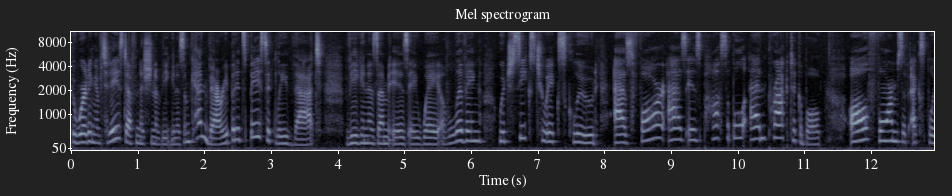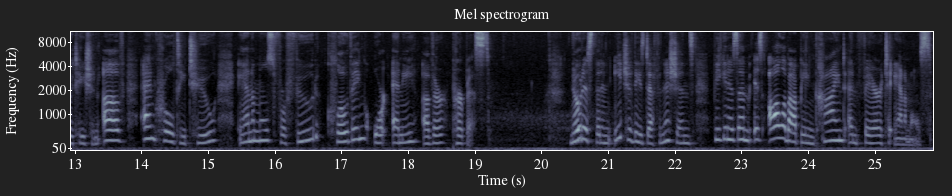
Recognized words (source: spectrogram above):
The wording of today's definition of veganism can vary, but it's basically that veganism is a way of living which seeks to exclude, as far as is possible and practicable, all forms of exploitation of and cruelty to animals for food, clothing, or any other purpose. Notice that in each of these definitions, veganism is all about being kind and fair to animals.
